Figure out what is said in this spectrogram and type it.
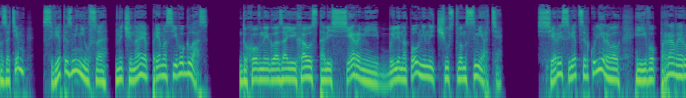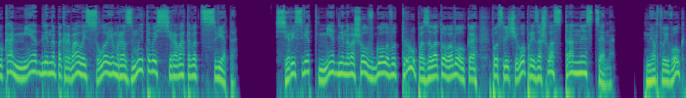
Затем свет изменился, начиная прямо с его глаз. Духовные глаза Юйхао стали серыми и были наполнены чувством смерти. Серый свет циркулировал, и его правая рука медленно покрывалась слоем размытого сероватого цвета. Серый свет медленно вошел в голову трупа золотого волка, после чего произошла странная сцена. Мертвый волк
